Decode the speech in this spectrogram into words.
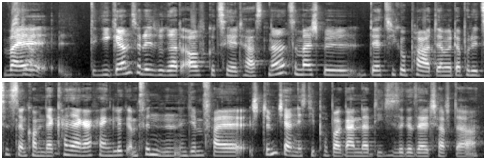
Weil die Grenze, die du gerade aufgezählt hast, ne? Zum Beispiel der Psychopath, der mit der Polizistin kommt, der kann ja gar kein Glück empfinden. In dem Fall stimmt ja nicht die Propaganda, die diese Gesellschaft da.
